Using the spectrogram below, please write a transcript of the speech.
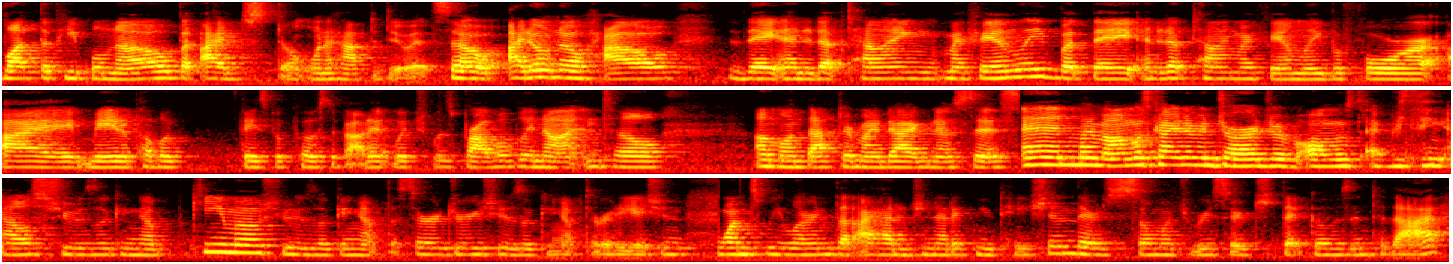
let the people know, but I just don't want to have to do it. So I don't know how they ended up telling my family, but they ended up telling my family before I made a public Facebook post about it, which was probably not until a month after my diagnosis. And my mom was kind of in charge of almost everything else. She was looking up chemo, she was looking up the surgery, she was looking up the radiation. Once we learned that I had a genetic mutation, there's so much research that goes into that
